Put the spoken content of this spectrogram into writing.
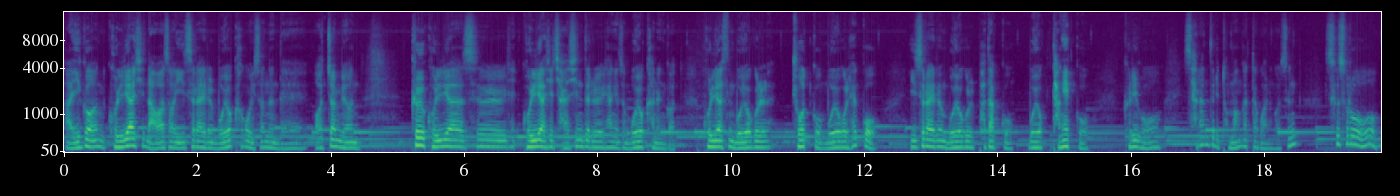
아, 이건 골리앗이 나와서 이스라엘을 모욕하고 있었는데 어쩌면 그 골리앗을 골리앗이 자신들을 향해서 모욕하는 것, 골리앗은 모욕을 주었고 모욕을 했고 이스라엘은 모욕을 받았고 모욕 당했고 그리고 사람들이 도망갔다고 하는 것은 스스로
